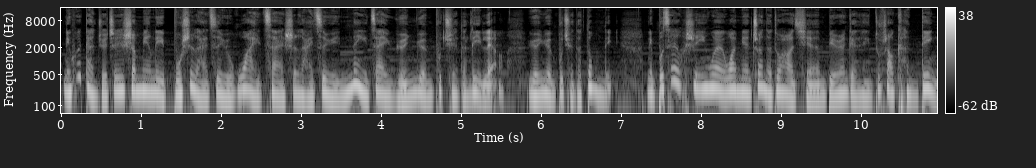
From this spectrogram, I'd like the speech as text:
你会感觉这些生命力不是来自于外在，是来自于内在源源不绝的力量，源源不绝的动力。你不再是因为外面赚了多少钱，别人给了你多少肯定，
